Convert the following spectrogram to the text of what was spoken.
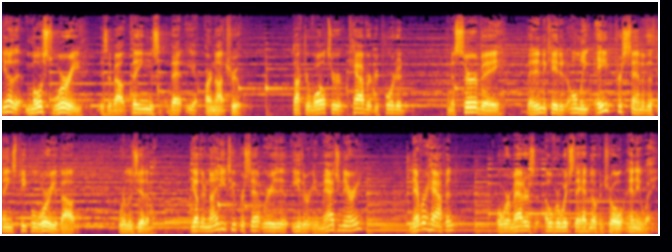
You know that most worry is about things that are not true. Dr. Walter Cabot reported in a survey that indicated only 8% of the things people worry about were legitimate. The other 92% were either imaginary, never happened, or were matters over which they had no control anyway.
